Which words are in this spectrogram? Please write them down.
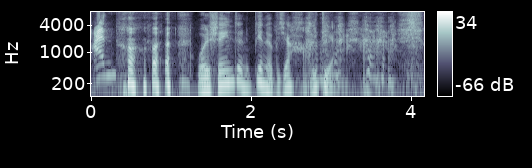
我的声音对你变得比较好一点啊。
